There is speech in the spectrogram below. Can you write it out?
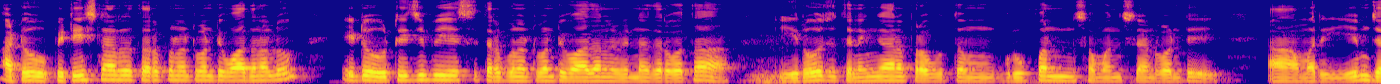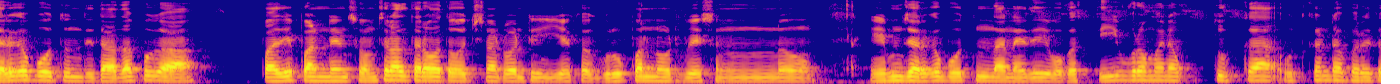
అటు పిటిషనర్ తరపునటువంటి వాదనలు ఇటు టీజీపీఎస్సీ తరపునటువంటి వాదనలు విన్న తర్వాత ఈరోజు తెలంగాణ ప్రభుత్వం గ్రూప్ వన్ సంబంధించినటువంటి మరి ఏం జరగబోతుంది? దాదాపుగా పది పన్నెండు సంవత్సరాల తర్వాత వచ్చినటువంటి ఈ యొక్క గ్రూప్ వన్ నోటిఫికేషన్ను ఏం జరగబోతుంది అనేది ఒక తీవ్రమైన ఉత్క ఉత్కంఠభరిత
